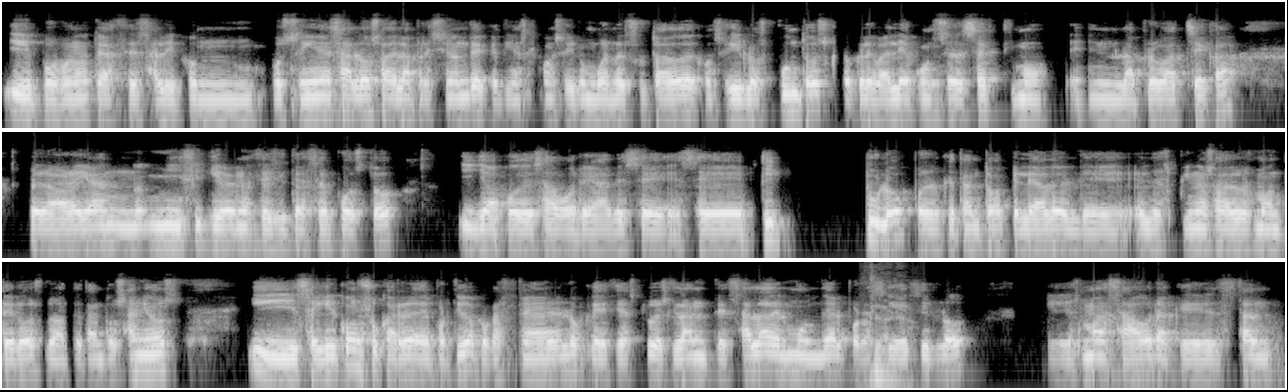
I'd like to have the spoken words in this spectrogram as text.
y pues bueno, te hace salir con pues sin esa losa de la presión de que tienes que conseguir un buen resultado, de conseguir los puntos, creo que le valía con ser séptimo en la prueba checa, pero ahora ya ni siquiera necesita ese puesto y ya puede saborear ese, ese tip por el que tanto ha peleado el de, el de Espinosa de los Monteros durante tantos años y seguir con su carrera deportiva, porque al final es lo que decías tú, es la antesala del Mundial, por así decirlo. Es más ahora que están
